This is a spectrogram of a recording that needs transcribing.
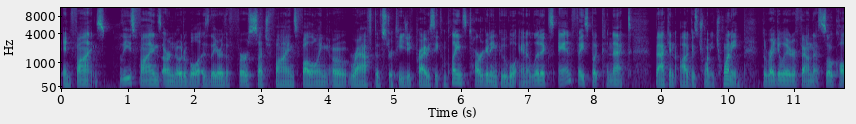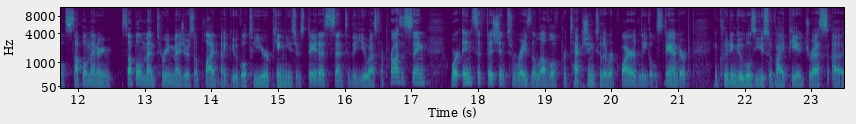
in fines. These fines are notable as they are the first such fines following a raft of strategic privacy complaints targeting Google Analytics and Facebook Connect back in August 2020. The regulator found that so-called supplementary supplementary measures applied by Google to European users' data sent to the US for processing were insufficient to raise the level of protection to the required legal standard, including Google's use of IP address uh,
